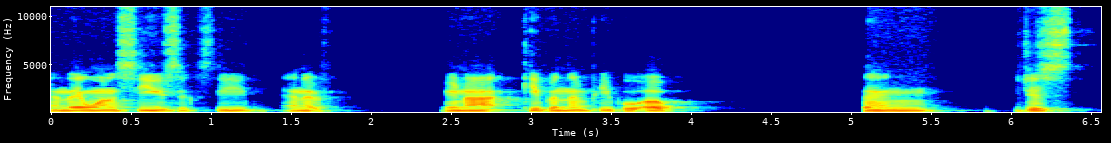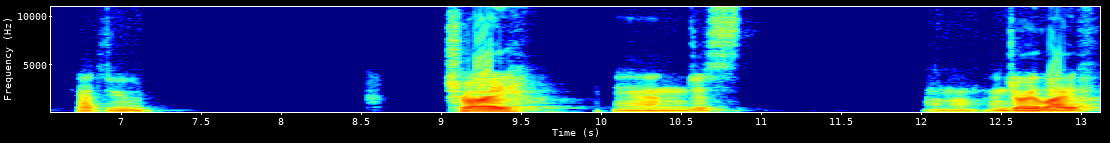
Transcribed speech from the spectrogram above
and they want to see you succeed. And if you're not keeping them people up, then you just got to try and just, I don't know, enjoy life.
